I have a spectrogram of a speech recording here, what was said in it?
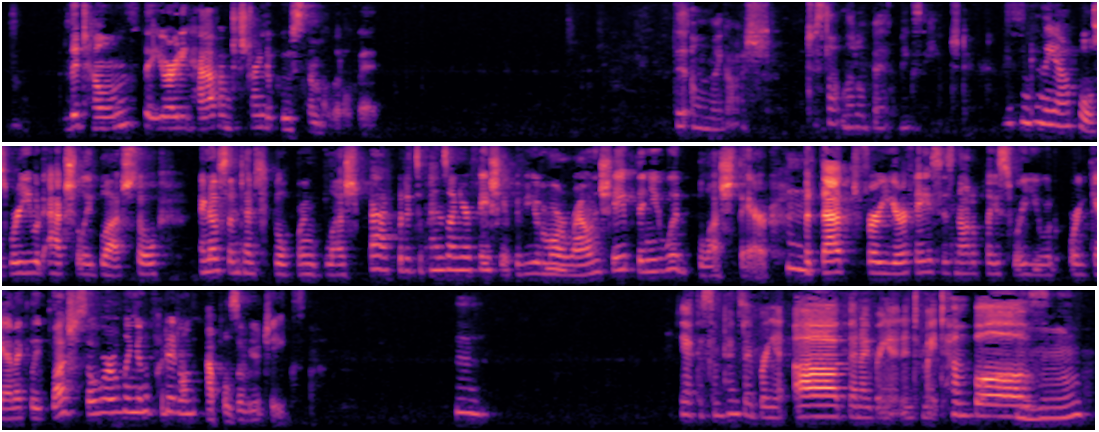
the tones that you already have. I'm just trying to boost them a little bit. The- oh my gosh. Just that little bit makes a huge difference. I think in the apples where you would actually blush. So I know sometimes people bring blush back, but it depends on your face shape. If you're more round shape, then you would blush there. Mm. But that for your face is not a place where you would organically blush. So we're only going to put it on the apples of your cheeks. Hmm. Yeah, because sometimes I bring it up and I bring it into my temples. Mhm.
